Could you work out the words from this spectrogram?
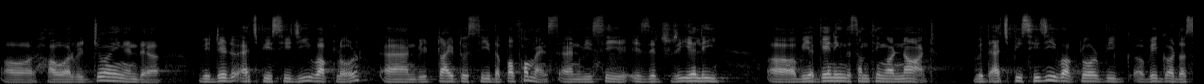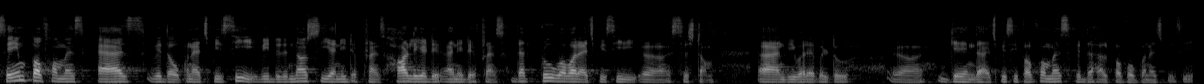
or how are we doing in there? We did HPCG workload and we tried to see the performance and we see, is it really, uh, we are gaining the something or not? With HPCG workload, we, uh, we got the same performance as with OpenHPC. We did not see any difference, hardly any difference. That proved our HPC uh, system. And we were able to uh, gain the HPC performance with the help of OpenHPC.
